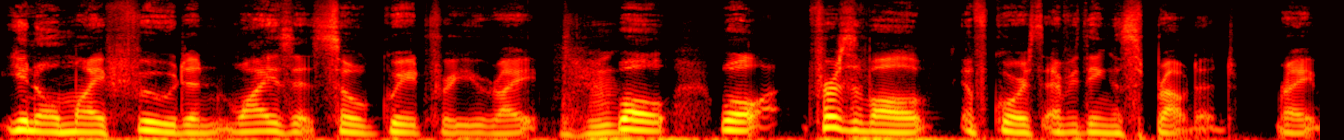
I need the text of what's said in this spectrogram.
you know, my food and why is it so great for you, right? Mhm. Well, well, first of all, of course, everything is sprouted, right?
